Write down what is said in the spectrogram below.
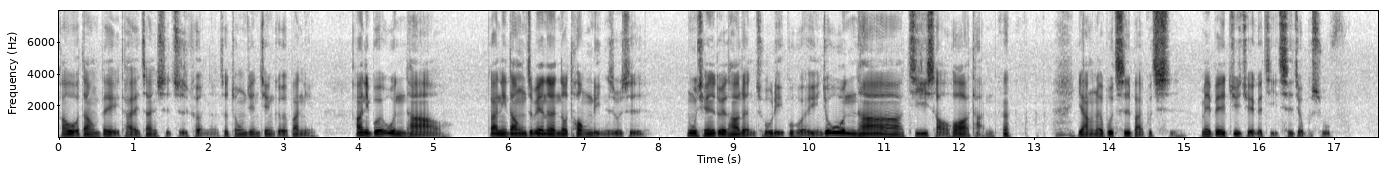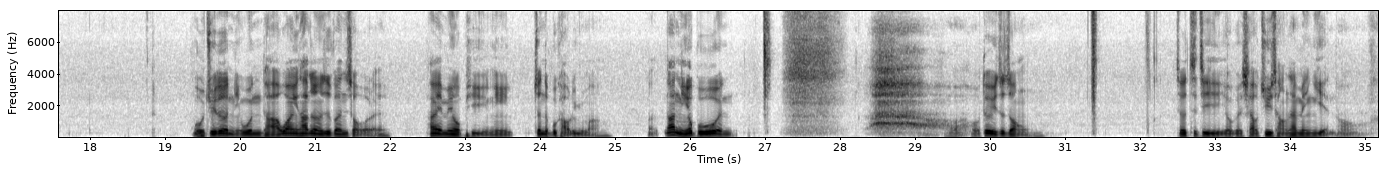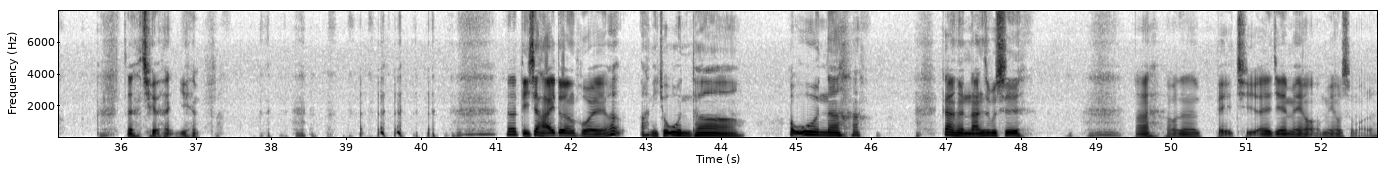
把我当备胎，暂时止渴呢？这中间间隔半年，啊，你不会问他哦？看你当这边的人都通灵是不是？目前是对他冷处理不回应，就问他啊，积少化痰，养了不吃白不吃，没被拒绝个几次就不舒服。我觉得你问他，万一他真的是分手了嘞，他也没有皮，你真的不考虑吗？那你又不问，我 我对于这种，就自己有个小剧场在那边演哦，真的觉得很厌烦。那底下还一堆人回啊啊，你就问他啊，问啊，干很难是不是？哎，我真的北七。哎，今天没有没有什么了。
